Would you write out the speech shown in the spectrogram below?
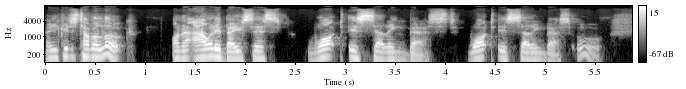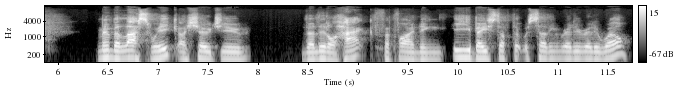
And you can just have a look on an hourly basis. What is selling best? What is selling best? Oh, remember last week I showed you the little hack for finding eBay stuff that was selling really, really well.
